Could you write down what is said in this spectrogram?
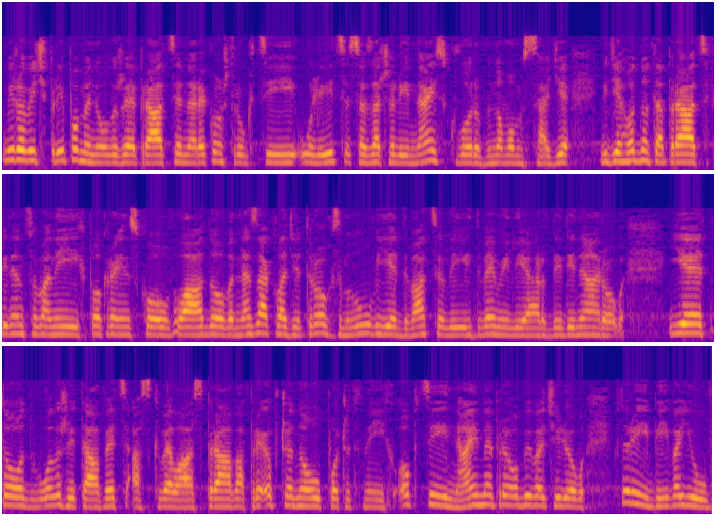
Mirovič pripomenul, že práce na rekonštrukcii ulic sa začali najskôr v Novom Sade, kde hodnota prác financovaných pokrajinskou vládou na základe troch zmluv je 2,2 miliardy dinárov. Je to dôležitá vec a skvelá správa pre občanov početných obcí, najmä pre obyvateľov, ktorí bývajú v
